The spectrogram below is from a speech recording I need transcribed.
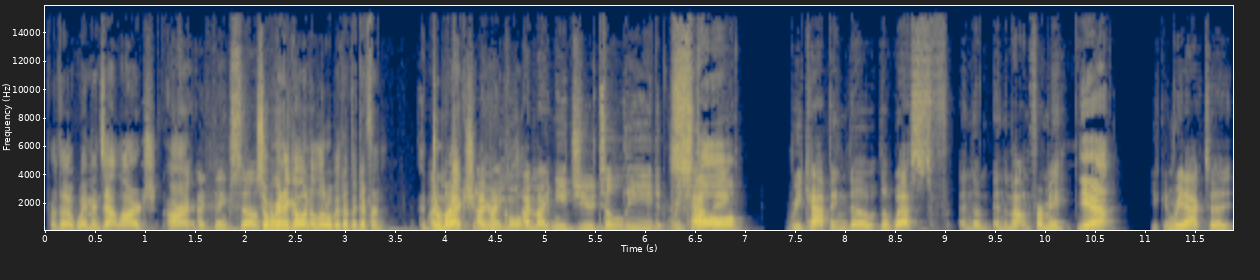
for the women's at large? All right. I think so. So we're going to go in a little bit of a different direction I might, here, I might, Cole. I might need you to lead recapping, Stall. Recapping the the West and the and the Mountain for me. yeah. You can react to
